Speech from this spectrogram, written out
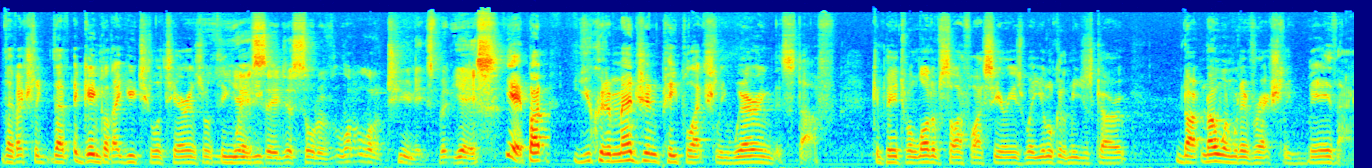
They've actually, they've again got that utilitarian sort of thing. Yes, you- they're just sort of a lot, a lot of tunics, but yes. yeah, but you could imagine people actually wearing this stuff compared to a lot of sci-fi series where you look at them and you just go, no, no one would ever actually wear that.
